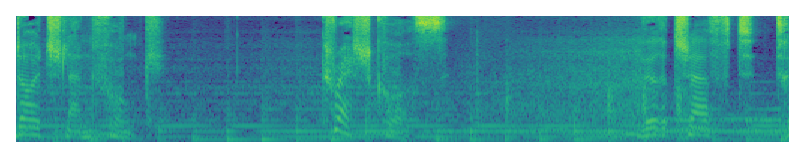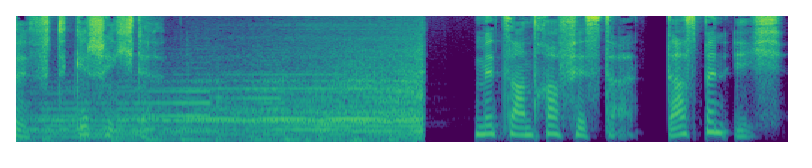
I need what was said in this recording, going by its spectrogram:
Deutschlandfunk. Crashkurs. Wirtschaft trifft Geschichte. Mit Sandra Pfister. Das bin ich.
